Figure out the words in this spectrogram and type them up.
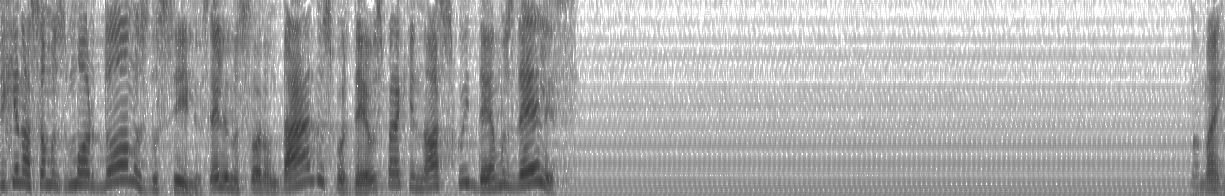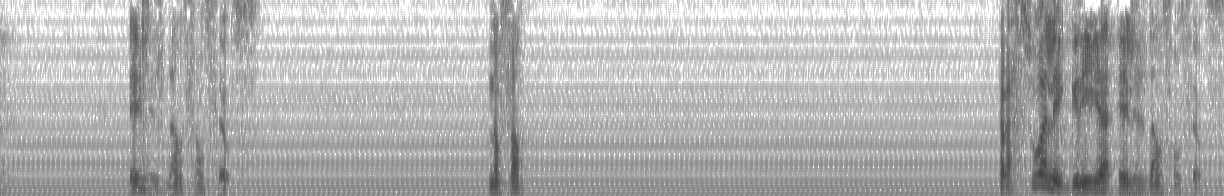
de que nós somos mordomos dos filhos. Eles nos foram dados por Deus para que nós cuidemos deles. Mamãe, eles não são seus. Não são. Para sua alegria, eles não são seus.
